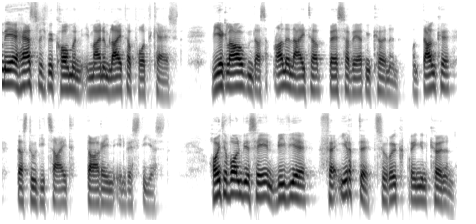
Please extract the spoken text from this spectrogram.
mehr herzlich willkommen in meinem Leiter-Podcast. Wir glauben, dass alle Leiter besser werden können und danke, dass du die Zeit darin investierst. Heute wollen wir sehen, wie wir Verirrte zurückbringen können.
